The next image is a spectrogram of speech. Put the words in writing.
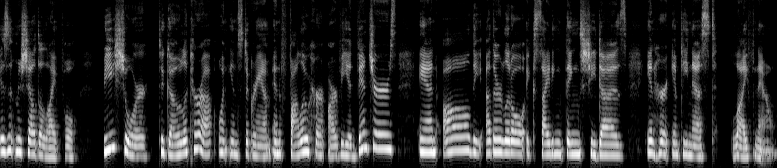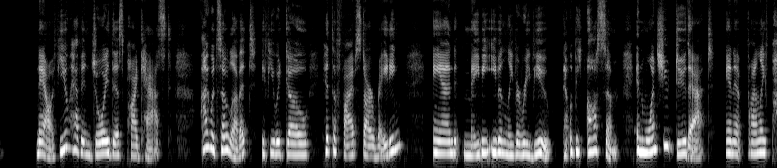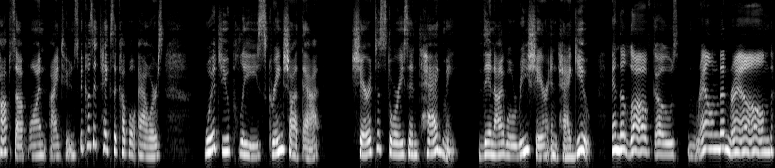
Isn't Michelle delightful? Be sure to go look her up on Instagram and follow her RV adventures and all the other little exciting things she does in her empty nest life now. Now, if you have enjoyed this podcast, I would so love it if you would go hit the five star rating and maybe even leave a review. That would be awesome. And once you do that, and it finally pops up on iTunes because it takes a couple hours, would you please screenshot that, share it to stories, and tag me? Then I will reshare and tag you. And the love goes round and round.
